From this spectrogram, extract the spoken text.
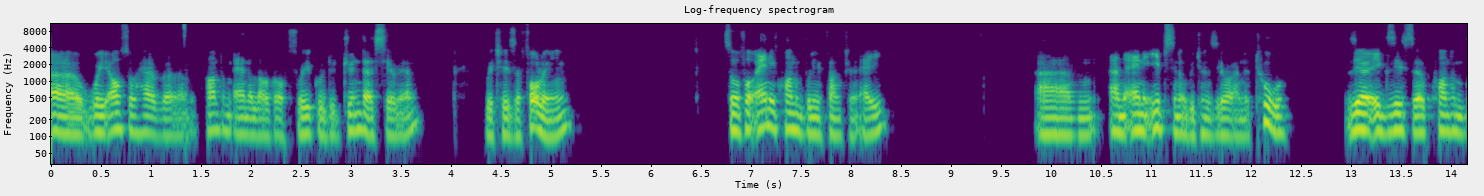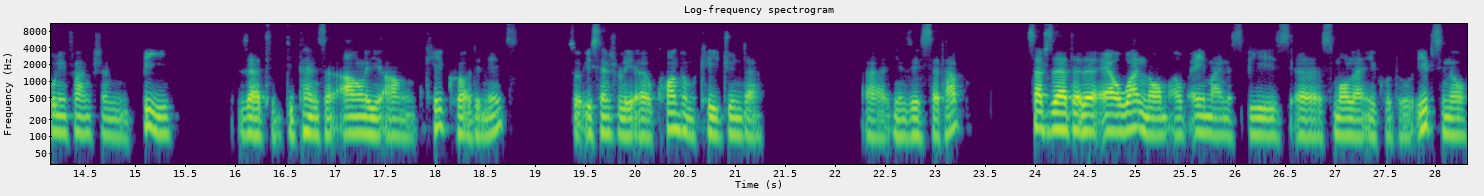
uh, we also have a quantum analog of Friedgut-Junta theorem, which is the following. So for any quantum Boolean function A, um, and any epsilon between zero and two, there exists a quantum Boolean function B that depends only on k coordinates. So essentially a quantum k Junta uh, in this setup such that the L1 norm of A minus B is uh, smaller than equal to epsilon,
